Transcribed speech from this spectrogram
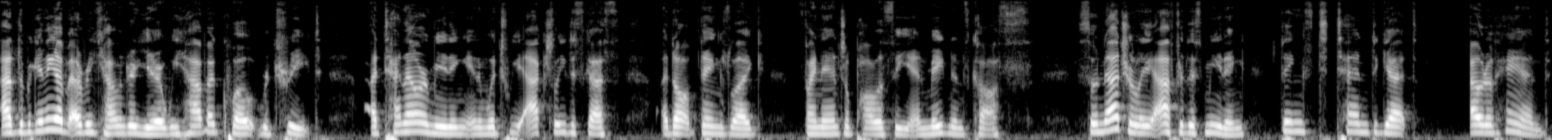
At the beginning of every calendar year, we have a quote retreat, a 10 hour meeting in which we actually discuss adult things like financial policy and maintenance costs. So naturally, after this meeting, things t- tend to get out of hand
